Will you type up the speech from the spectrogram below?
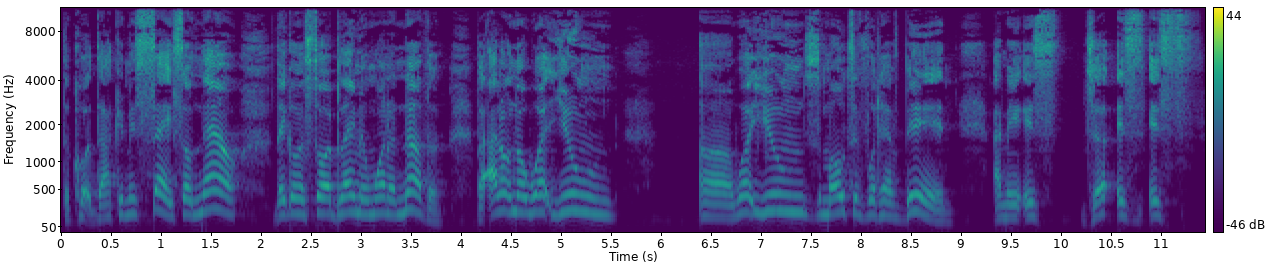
The court documents say. So now they're going to start blaming one another. But I don't know what Yoon, uh, what Yoon's motive would have been. I mean, it's just, it's, it's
